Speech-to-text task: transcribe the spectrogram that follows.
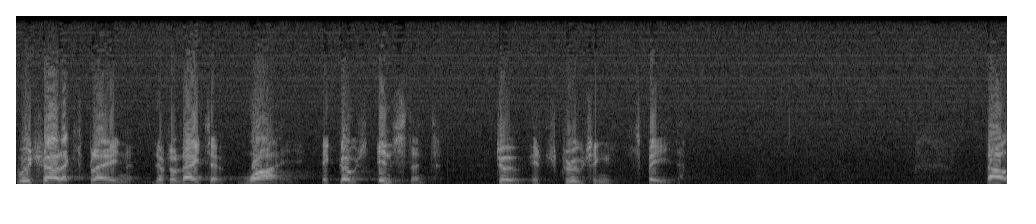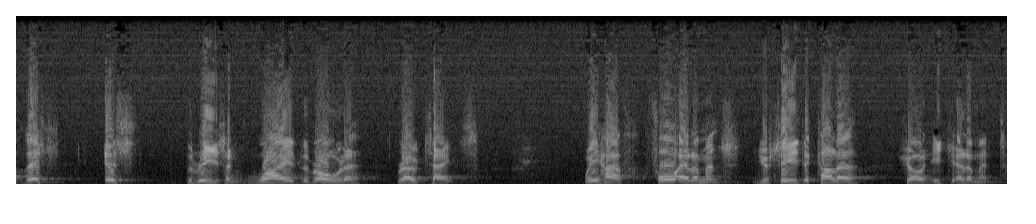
we shall explain a little later why it goes instant to its cruising speed. Now this is the reason why the roller rotates. We have four elements. You see the color showing each element.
